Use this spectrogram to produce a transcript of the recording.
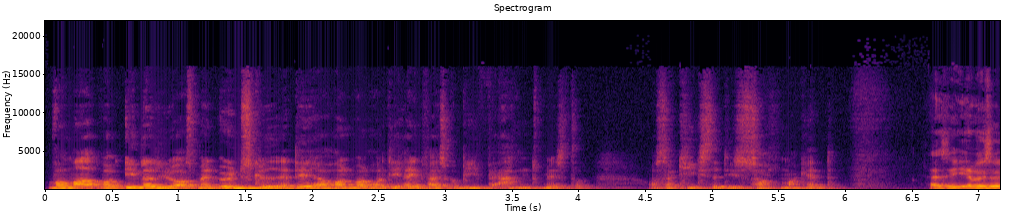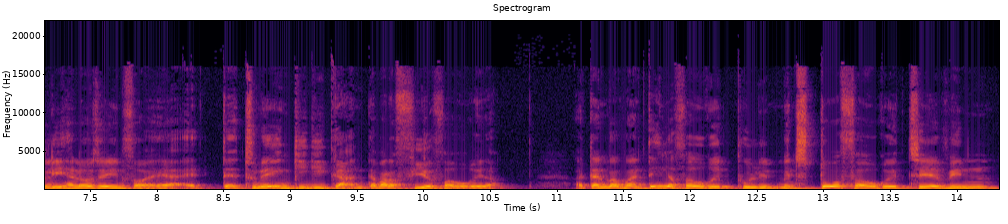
hvor, meget, hvor inderligt også man ønskede, at det her håndboldhold, de rent faktisk skulle blive verdensmester. Og så kiksede de så markant. Altså, jeg vil så lige have lov til at indføje her, at da turneringen gik i gang, der var der fire favoritter. Og Danmark var en del af favoritpuljen, men stor favorit til at vinde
